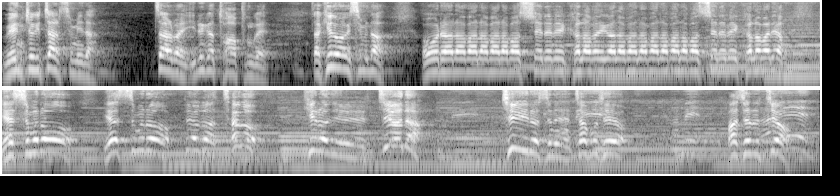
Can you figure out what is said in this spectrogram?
왼쪽이 짧습니다. 짧아요. 이러니까 더 아픈 거예요. 자 기도하겠습니다. 오라라바라바라바 쉐레베 칼라바이 가라바라바라바라바 쉐레베 칼라바리아 예스므로 예스므로 뼈가 차고 길어질지어다 지이르스네 자 보세요 아멘. 마셔졌죠? 아멘.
